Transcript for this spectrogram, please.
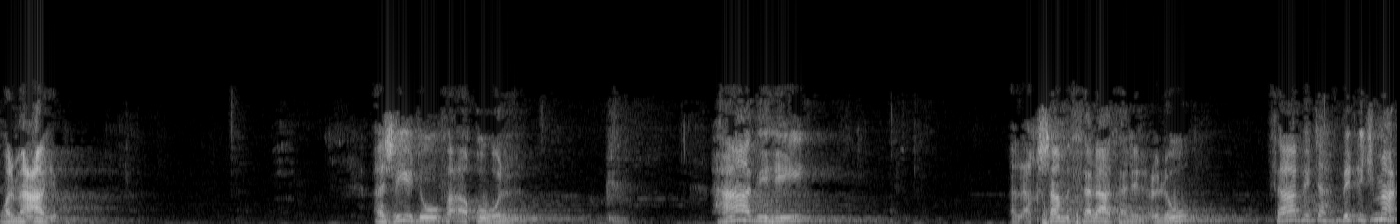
والمعايب. أزيد فأقول هذه الأقسام الثلاثة للعلو ثابتة بالإجماع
